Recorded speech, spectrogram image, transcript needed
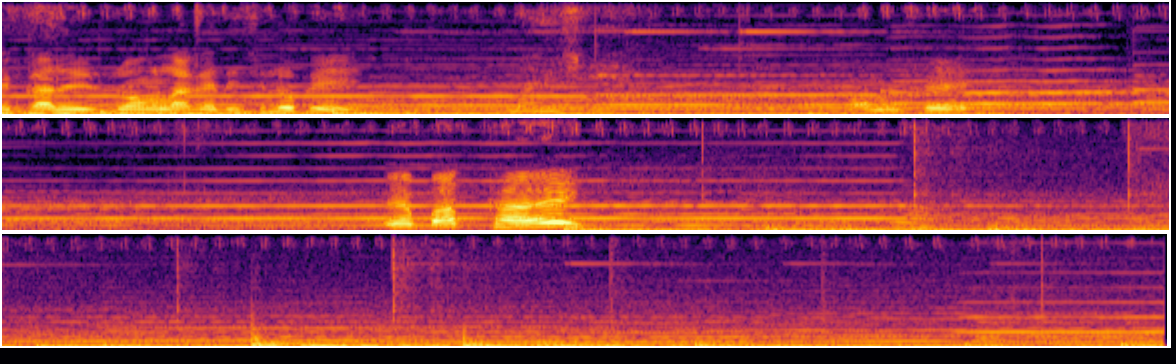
এই কালির রং লাগাই দিছিল কে? মানুষে। এ ভাত খায় এই!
